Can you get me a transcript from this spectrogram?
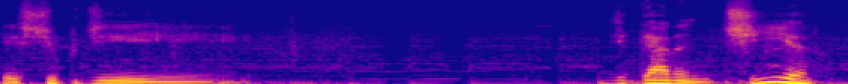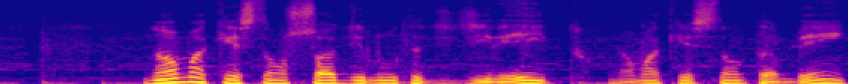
esse tipo de, de garantia, não é uma questão só de luta de direito, é uma questão também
